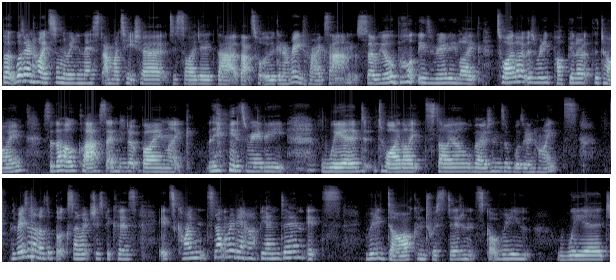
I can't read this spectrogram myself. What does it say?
But Wuthering Heights is on the reading list and my teacher decided that that's what we were going to read for our exams. So we all bought these really like, Twilight was really popular at the time. So the whole class ended up buying like these really weird Twilight style versions of Wuthering Heights. The reason I love the book so much is because it's kind it's not really a happy ending. It's really dark and twisted and it's got a really weird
